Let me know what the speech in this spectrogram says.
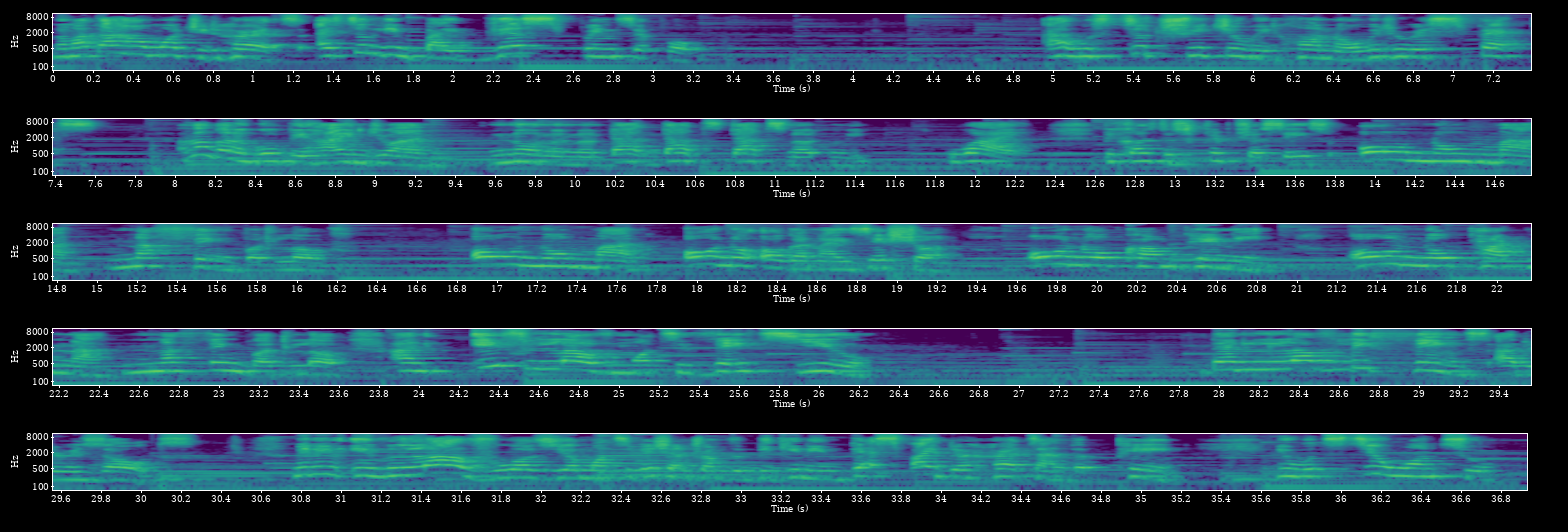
no matter how much it hurts, I still live by this principle. I will still treat you with honor, with respect. I'm not gonna go behind you and no, no, no, that that's that's not me. Why? Because the scripture says, Oh no man, nothing but love. Oh no man, oh no organization, oh no company, oh no partner, nothing but love. And if love motivates you, then lovely things are the results. Meaning, if love was your motivation from the beginning, despite the hurt and the pain, you would still want to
